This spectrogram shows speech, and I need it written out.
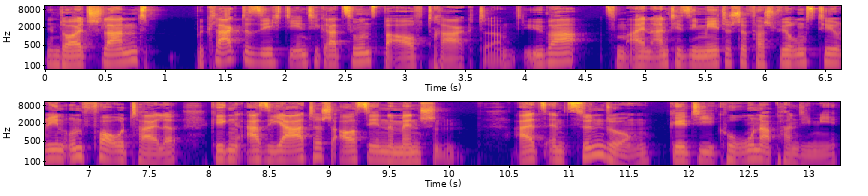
in Deutschland beklagte sich die Integrationsbeauftragte über zum einen antisemitische Verschwörungstheorien und Vorurteile gegen asiatisch aussehende Menschen. Als Entzündung gilt die Corona-Pandemie,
